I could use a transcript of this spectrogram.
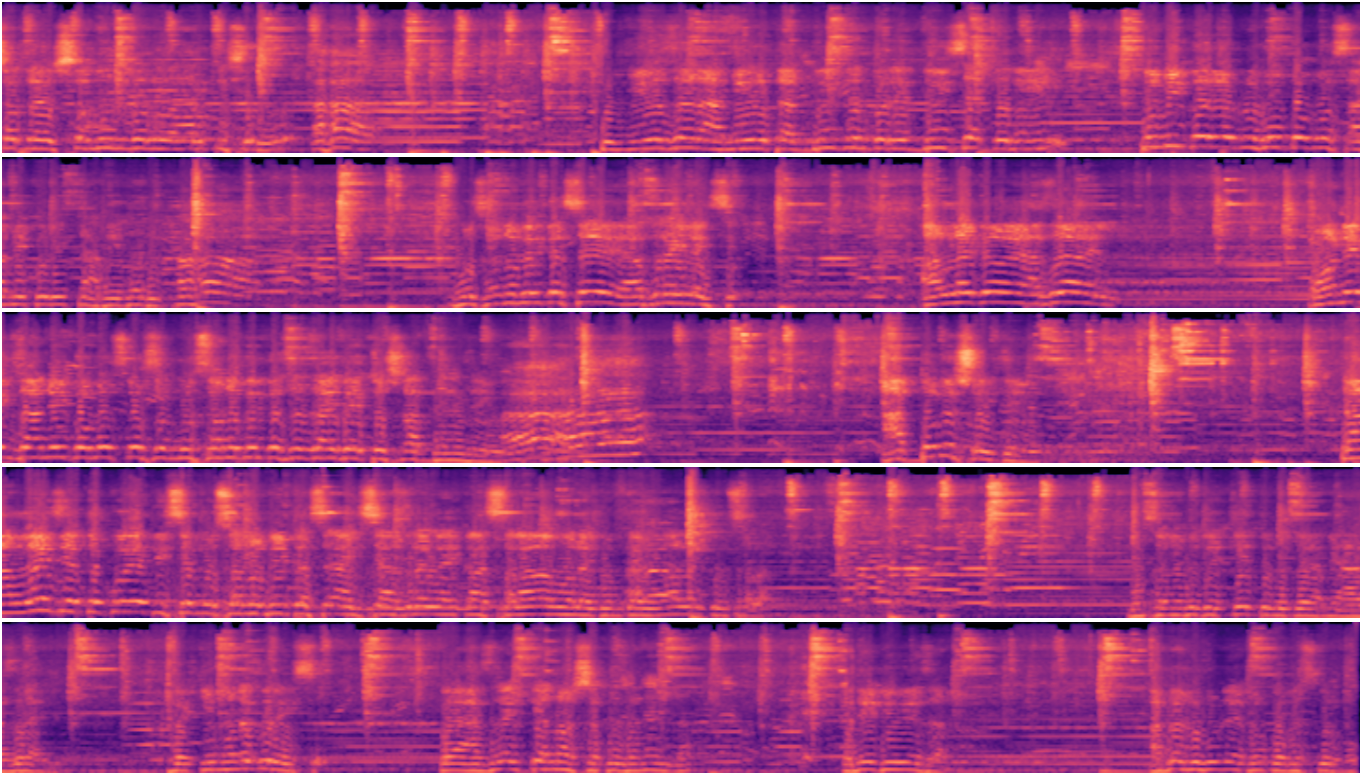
সদয় সমন আর ভোর তুমিও যার আমিও তার। দুইজন করে দুই করি তুমি করো রুহু কবচ আমি করি তাবেদারি মুসানবের কাছে আজরাইল আইছে। আল্লাহ কয় আজরাইল অনেক জানি কবচ করছ মুসানবের কাছে যাইবে একটু সাবধানে যাইও। আদবের সহিত আল্লাহ যেহেতু কয়ে দিছে কাছে আইসে আজরাইল আইকা আসসালামু আলাইকুম কয় ওয়ালাইকুম সালাম। কে তুমি? কয় আমি আজরাইল। কয় কি মনে করেছে আজরাইল কেন সাথে জানেন না? রেডি হয়ে যান। আপনার রুহুটা এখন কবজ করব।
